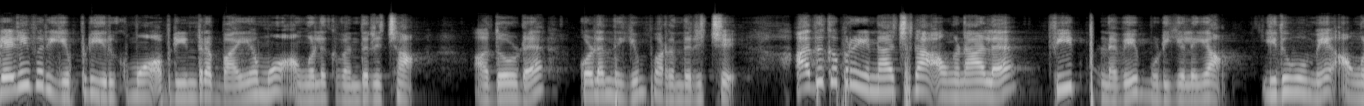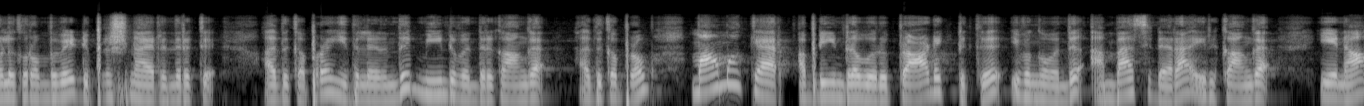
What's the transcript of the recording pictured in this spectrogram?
டெலிவரி எப்படி இருக்குமோ அப்படின்ற பயமும் அவங்களுக்கு வந்துருச்சான் அதோட குழந்தையும் பிறந்துருச்சு. அதுக்கப்புறம் என்னாச்சுன்னா அவங்களால ஃபீட் பண்ணவே முடியலையாம். இதுவுமே அவங்களுக்கு ரொம்பவே டிப்ரெஷனாக இருந்திருக்கு. அதுக்கப்புறம் இதிலிருந்து மீண்டு வந்திருக்காங்க. அதுக்கப்புறம் மாமா கேர் அப்படின்ற ஒரு ப்ராடக்ட்டுக்கு இவங்க வந்து அம்பாசிடராக இருக்காங்க. ஏன்னா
